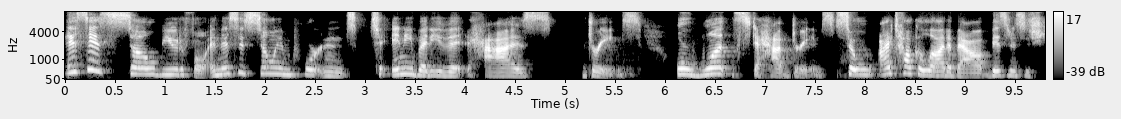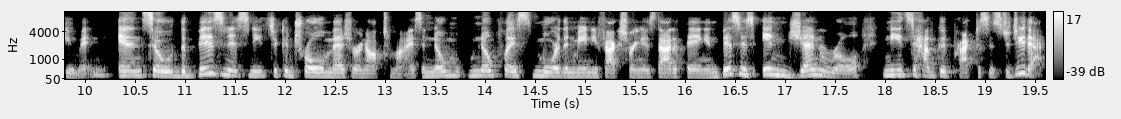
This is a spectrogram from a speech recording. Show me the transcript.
This is so beautiful. And this is so important to anybody that has dreams or wants to have dreams. So I talk a lot about business is human. And so the business needs to control, measure and optimize. And no no place more than manufacturing is that a thing. And business in general needs to have good practices to do that.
